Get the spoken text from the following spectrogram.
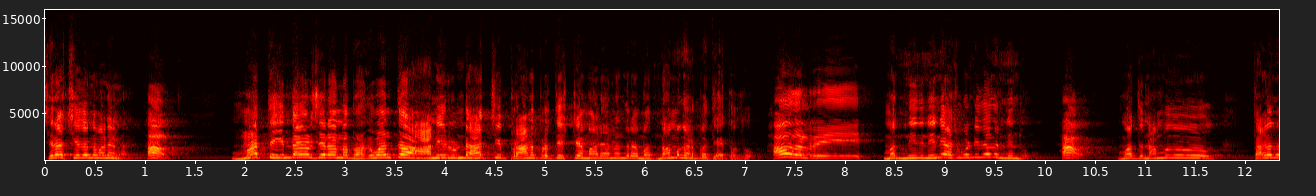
ಶಿರಚ್ಛೇದನ ಮಾಡ್ಯಾನ. ಹೌದು. ಮತ್ತೆ ಹಿಂದಾಗ ಶಿರನ್ನ ಭಗವಂತ ಆನಿ ರುಂಡ ಹಚ್ಚಿ ಪ್ರಾಣ ಪ್ರತಿಷ್ಠೆ ಮಾಡ್ಯಾನಂದ್ರೆ ಮತ್ತೆ ನಮ್ಮ ಗಣಪತಿ ಆಯ್ತದ್ದು ಹೌದಲ್ರಿ. ಮತ್ತೆ ನಿಂದು ನಿನ್ನೆ ಹಚ್ಕೊಂಡಿದ್ದೆ ಅಂದ್ರೆ ನಿಂದು. ಹೌದು. ಮತ್ತು ನಮ್ಮದು ತಳಗ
